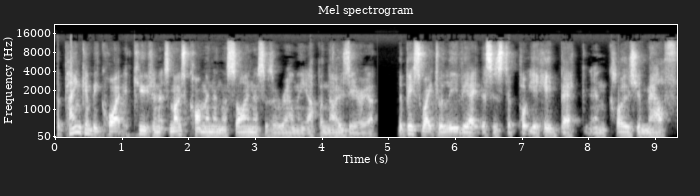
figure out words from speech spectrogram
The pain can be quite acute and it's most common in the sinuses around the upper nose area. The best way to alleviate this is to put your head back and close your mouth,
